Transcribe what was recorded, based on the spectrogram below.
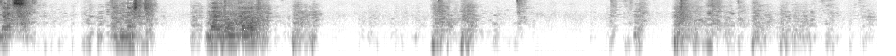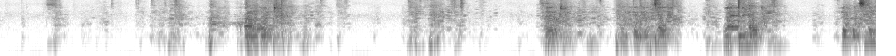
Flex and next background color. All right height 50 pixel line height 2 pixel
